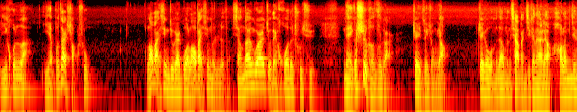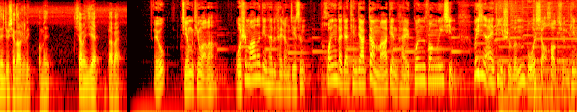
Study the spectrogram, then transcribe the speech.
离婚了，也不在少数。老百姓就该过老百姓的日子，想当官就得豁得出去，哪个适合自个儿，这最重要。这个我们在我们的下半集跟大家聊。好了，我们今天就先到这里，我们下半集见，拜拜。哎呦，节目听完了。我是麻辣电台的台长杰森，欢迎大家添加干嘛电台官方微信，微信 ID 是文博小号的全拼，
